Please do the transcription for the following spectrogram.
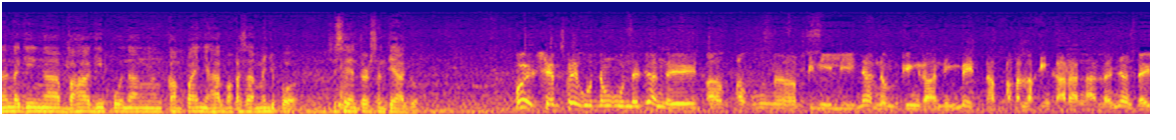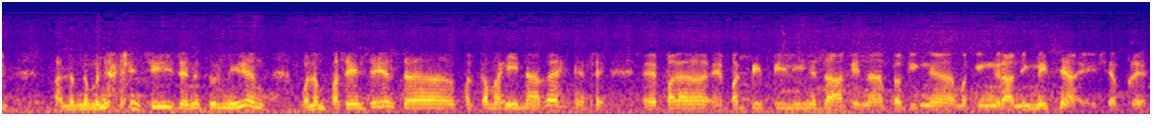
na naging ah, bahagi po ng kampanya habang kasama niyo po si Senator Santiago? Well, siyempre, unang-una dyan, eh, akong ah, pinili niya na maging running mate. Napakalaking karangalan niya dahil alam naman natin si Senator Miriam, walang pasensya yan sa pagkamahina ka. eh, eh, para, eh, pagpipili niya sa akin na maging, ah, maging running mate niya, eh, siyempre,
